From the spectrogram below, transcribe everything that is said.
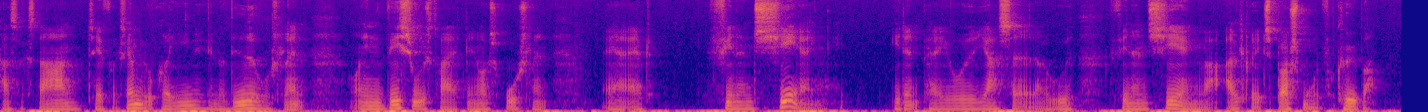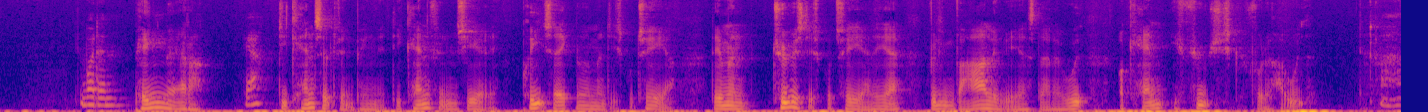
Kazakhstan til for eksempel Ukraine eller Hvide Rusland, og i en vis udstrækning også Rusland, er, at finansiering i den periode, jeg sad derude, finansiering var aldrig et spørgsmål for køber. Hvordan? Pengene er der. Ja. De kan selv finde pengene. De kan finansiere det. Pris er ikke noget, man diskuterer. Det man typisk diskuterer, det er, hvilken vare leveres der derud, og kan I fysisk få det herud. Aha.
